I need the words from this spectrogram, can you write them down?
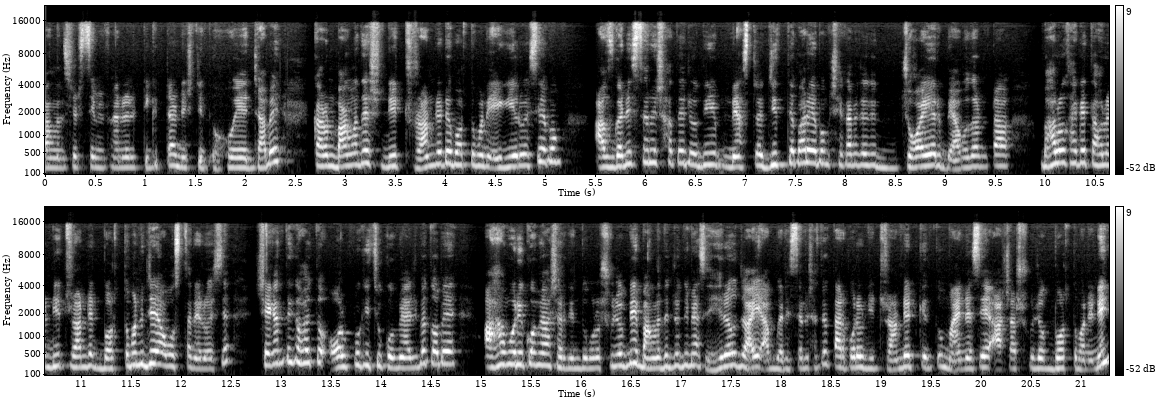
বাংলাদেশের সেমিফাইনালের টিকিটটা নিশ্চিত হয়ে যাবে। কারণ বাংলাদেশ নেট রান রেটে বর্তমানে এগিয়ে রয়েছে এবং আফগানিস্তানের সাথে যদি ম্যাচটা জিততে পারে এবং সেখানে যদি জয়ের ব্যবধানটা ভালো থাকে, তাহলে নেট রান রেট বর্তমানে যে অবস্থানে রয়েছে, সেখান থেকে হয়তো অল্প কিছু কমে আসবে। তবে আহামরি কমে আসার কিন্তু কোনো সুযোগ নেই। বাংলাদেশ যদি ম্যাচ হেরেও যায় আফগানিস্তানের সাথে, তারপরেও নেট রান রেট কিন্তু মাইনাসে আসার সুযোগ বর্তমানে নেই।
